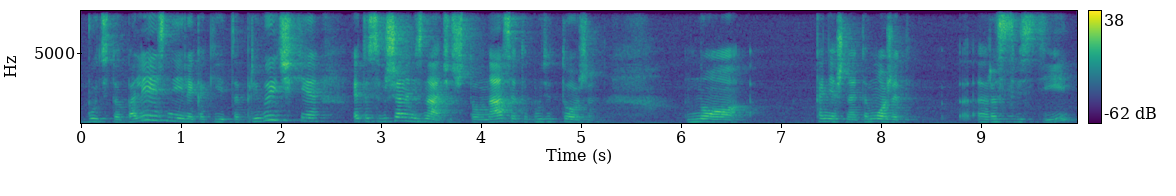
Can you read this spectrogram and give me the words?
будь то болезни или какие-то привычки, это совершенно не значит, что у нас это будет тоже. Но, конечно, это может э, расцвести,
